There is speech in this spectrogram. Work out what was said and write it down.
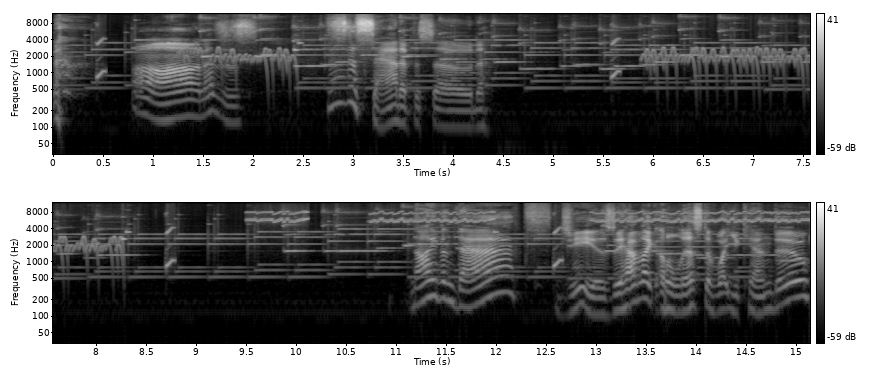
Aw, this is... This is a sad episode. Not even that? Jeez, do you have like a list of what you can do?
